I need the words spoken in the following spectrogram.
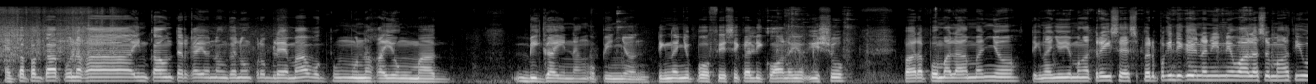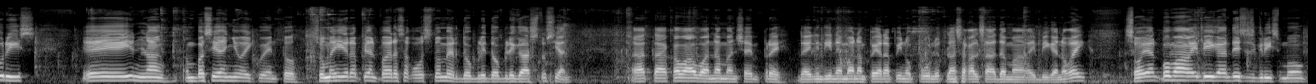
At kapag ka po naka-encounter kayo ng ganong problema, wag po muna kayong magbigay ng opinion. Tingnan nyo po physically kung ano yung issue para po malaman nyo, tingnan nyo yung mga traces. Pero pag hindi kayo naniniwala sa mga theories, eh yun lang, ang basehan nyo ay kwento. So mahirap yan para sa customer, doble-doble gastos yan. At ah, kawawa naman syempre dahil hindi naman ang pera pinupulot lang sa kalsada mga kaibigan, okay? So ayan po mga kaibigan, this is Grease Monk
